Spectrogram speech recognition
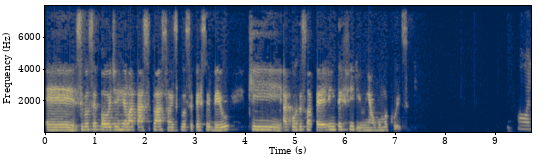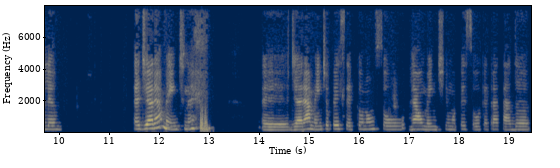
é, se você pode relatar situações que você percebeu que a cor da sua pele interferiu em alguma coisa. Olha, é diariamente, né? É, diariamente eu percebo que eu não sou realmente uma pessoa que é tratada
